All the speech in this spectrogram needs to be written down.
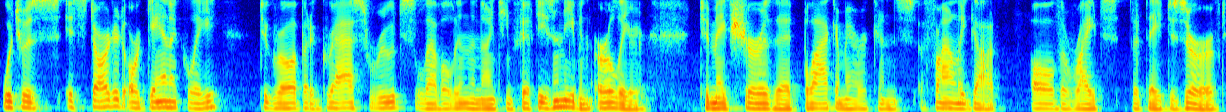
which was, it started organically to grow up at a grassroots level in the 1950s and even earlier to make sure that black Americans finally got all the rights that they deserved.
